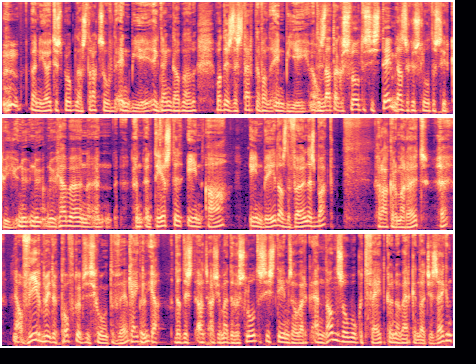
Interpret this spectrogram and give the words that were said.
ik ben niet uitgesproken daar straks over de NBA. Ik denk dat wat is de sterkte van de NBA? Is dat een gesloten systeem is. dat is een gesloten circuit. Nu, nu, nu hebben we een, een, een, een eerste 1A, 1B, dat is de vuilnisbak. Raak er maar uit. Hè? Ja, 24 profclubs is gewoon te veel. Kijk, punt. ja, dat is, als je met een gesloten systeem zou werken. En dan zou ook het feit kunnen werken dat je zeggen.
